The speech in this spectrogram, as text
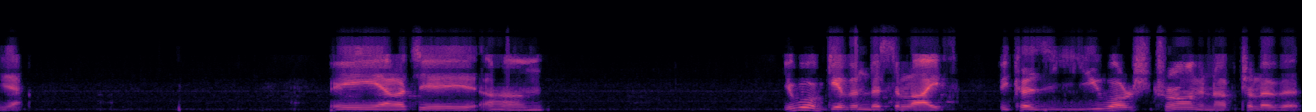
Yeah. Yeah, let's see. Um, you were given this life because you are strong enough to live it,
